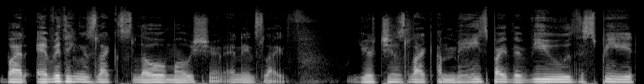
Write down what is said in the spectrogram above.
but everything is like slow motion, and it's like you're just like amazed by the view, the speed.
